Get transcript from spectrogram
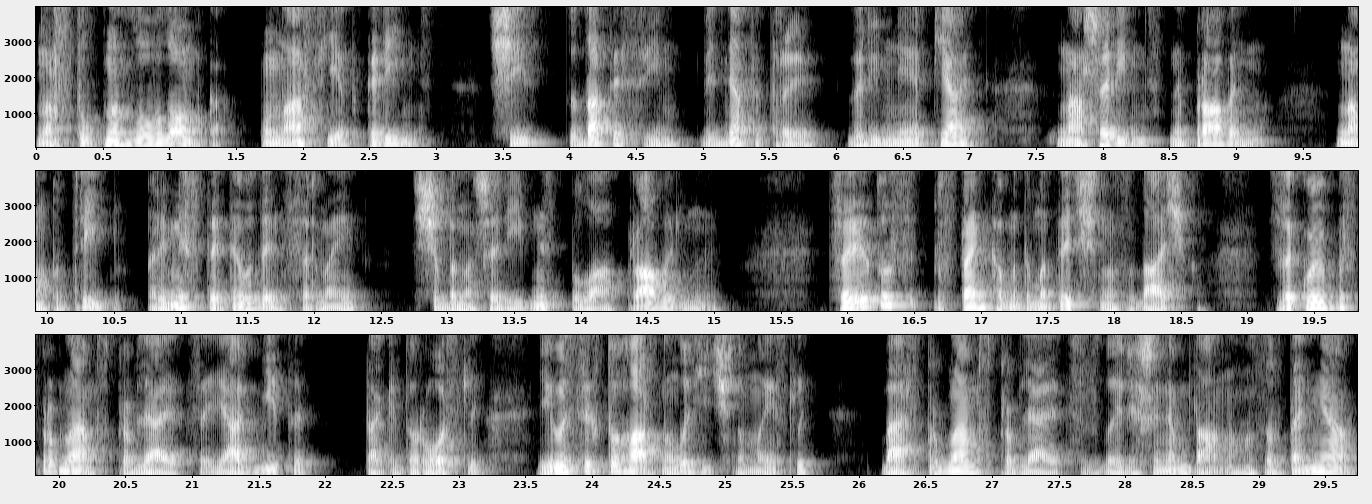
Наступна головоломка. У нас є така рівність. 6 додати 7, відняти 3 дорівнює 5. Наша рівність неправильна. Нам потрібно перемістити один сірник, щоб наша рівність була правильною. Це є досить простенька математична задачка, з якою без проблем справляються як діти, так і дорослі. І усі, хто гарно логічно мислить, без проблем справляється з вирішенням даного завдання.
